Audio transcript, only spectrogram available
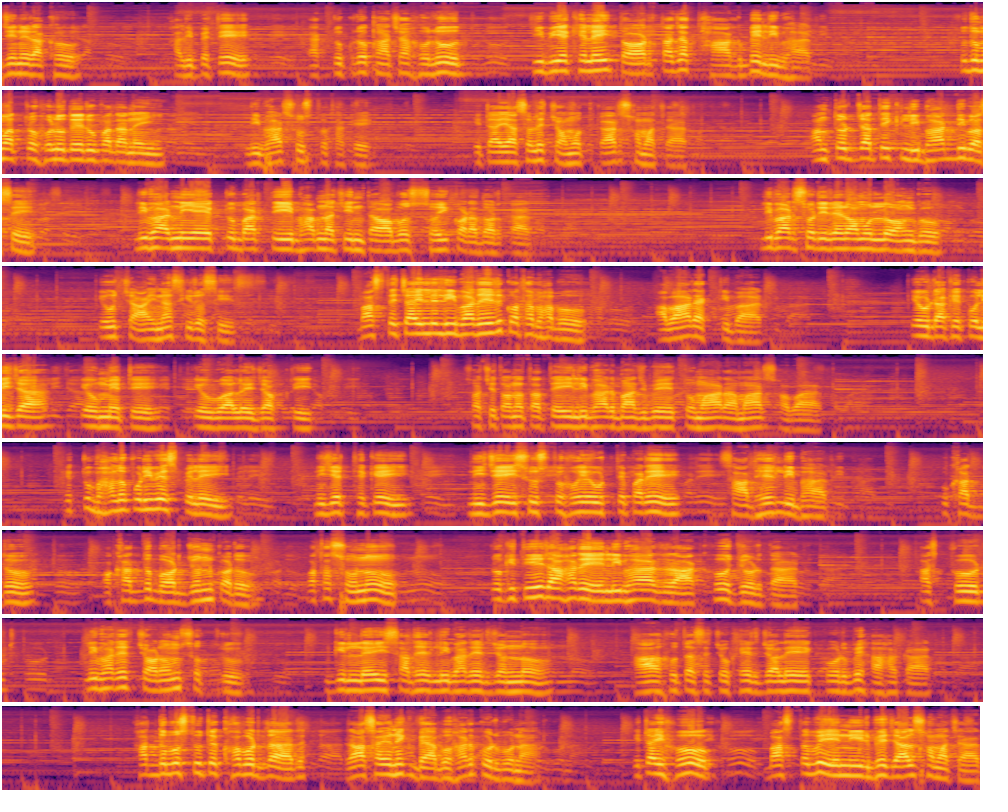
জেনে রাখো। খালি পেটে এক টুকরো কাঁচা হলুদ, চিবিয়ে খেলেই তরতাজা থাকবে লিভার। শুধুমাত্র হলুদের উপাদানেই লিভার সুস্থ থাকে। এটাই আসলে চমৎকার সমাচার। আন্তর্জাতিক লিভার দিবসে লিভার নিয়ে একটু বাড়তি ভাবনা চিন্তা অবশ্যই করা দরকার। লিভার শরীরের অমূল্য অঙ্গ। কেউ চায় না সিরোসিস। বাঁচতে চাইলে লিভারের কথা ভাবো, আবার একটি বার। কেউ ডাকে কলিজা, কেউ মেটে, কেউ বলে যকৃত সচেতনতাতেই লিভার বাঁচবে তোমার, আমার, সবার। একটু ভালো পরিবেশ পেলেই, নিজের থেকেই নিজেই সুস্থ হয়ে উঠতে পারে সাধের লিভার। কুখাদ্য, অখাদ্য বর্জন করো। কথা শোনো, প্রকৃতির আহারে লিভার রাখো জোরদার। ফাস্টফুড লিভারের চরম শত্রু। গিললেই সাধের লিভারের জন্য। হা হুতাশে চোখের জলে করবে হাহাকার। খাদ্যবস্তুতে খবরদার রাসায়নিক ব্যবহার করব না। এটাই হোক, বাস্তবে নির্ভেজাল সমাচার।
